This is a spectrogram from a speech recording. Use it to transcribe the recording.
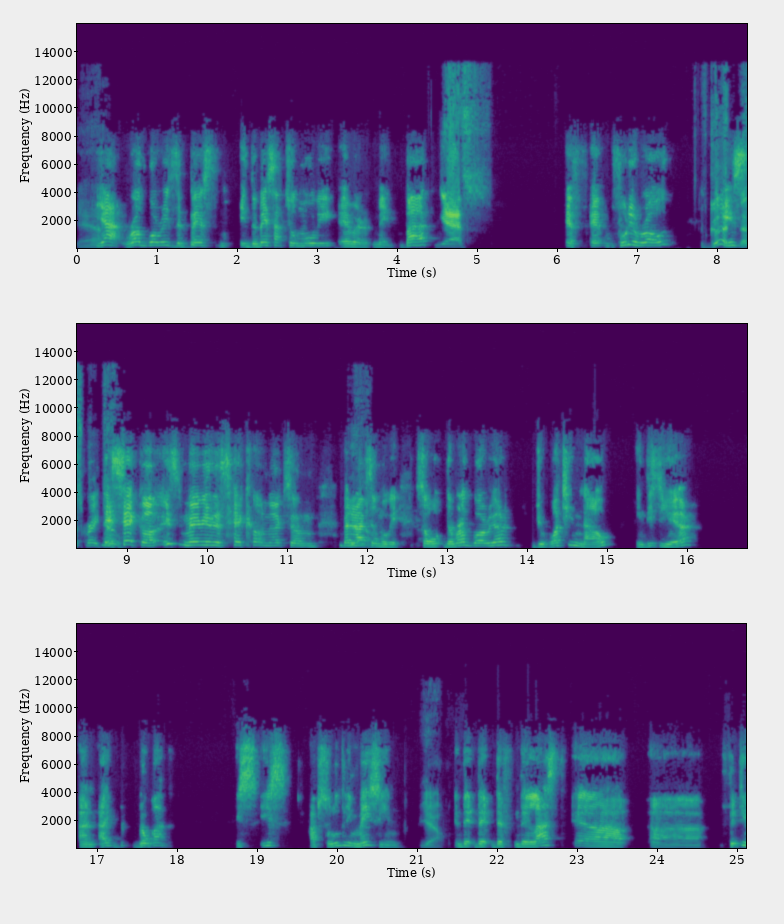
Yeah. yeah. Road Warrior is the best is the best actual movie ever made. But Yes. if, if Fury Road good. That's great the too. second is maybe the second action better Yeah. action movie. So the Road Warrior you watch it now in this year, and I blow up. It's is absolutely amazing. yeah. The the the, the last uh, uh, fifty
